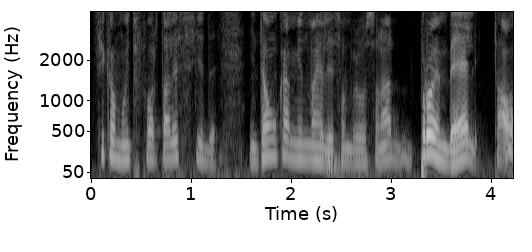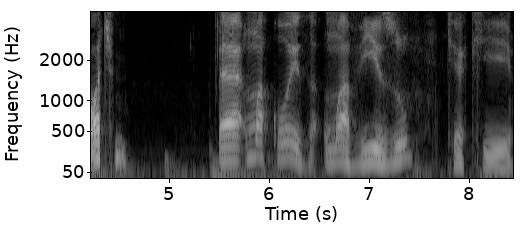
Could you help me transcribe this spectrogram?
fica muito fortalecida. Então, o caminho de uma reeleição do Bolsonaro pro MBL tá ótimo. É, uma coisa, um aviso que aqui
